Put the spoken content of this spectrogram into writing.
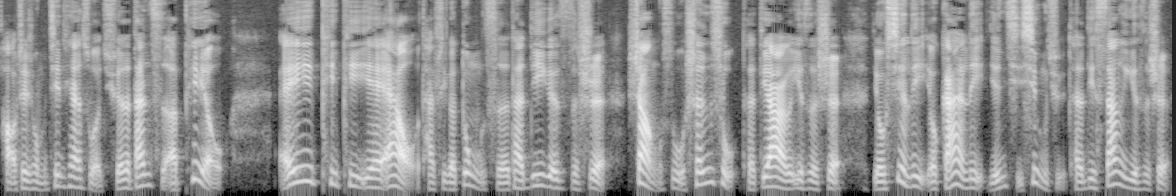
好，这是我们今天所学的单词 appeal，a p p e a l，它是一个动词，它第一个意思是上诉、申诉，它的第二个意思是有吸引力、有感染力、引起兴趣，它的第三个意思是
